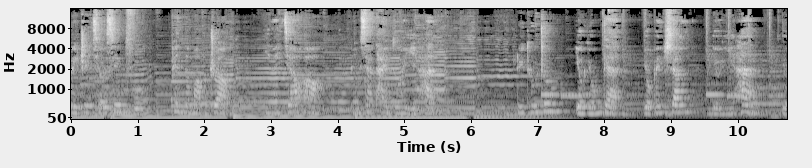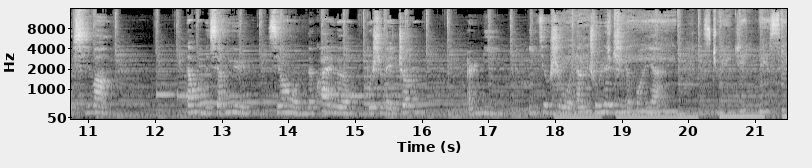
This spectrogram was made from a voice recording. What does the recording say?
为追求幸福变得莽撞，因为骄傲留下太多遗憾。旅途中有勇敢，有悲伤，有遗憾，有希望。当我们相遇，希望我们的快乐不是伪装，而你依旧是我当初认识的模样 strangeness。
